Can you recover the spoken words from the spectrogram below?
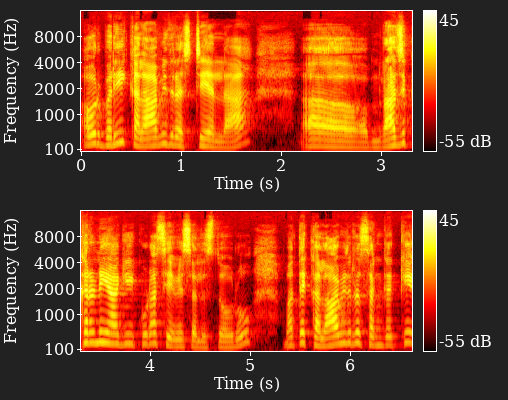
ಅವ್ರು ಬರೀ ಕಲಾವಿದರಷ್ಟೇ ಅಲ್ಲ ರಾಜಕಾರಣಿಯಾಗಿ ಕೂಡ ಸೇವೆ ಸಲ್ಲಿಸಿದವರು. ಮತ್ತು ಕಲಾವಿದರ ಸಂಘಕ್ಕೆ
